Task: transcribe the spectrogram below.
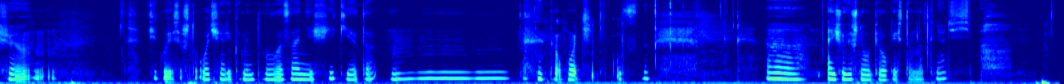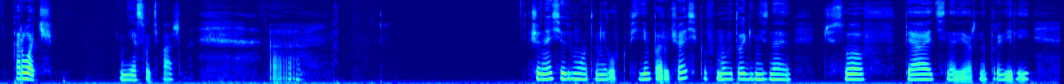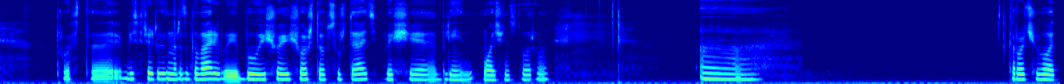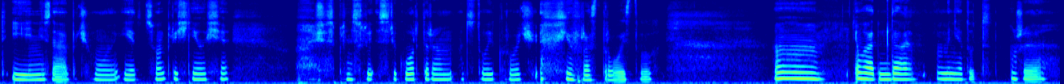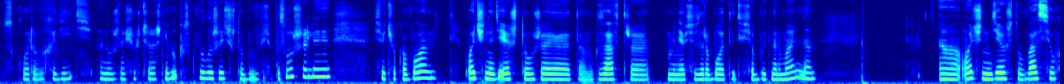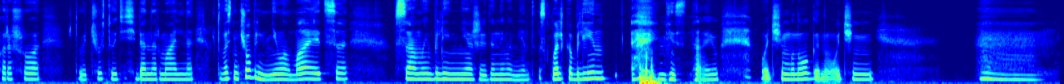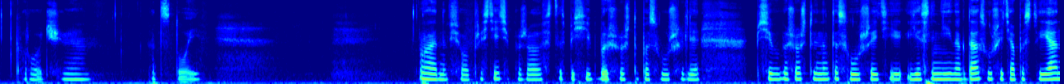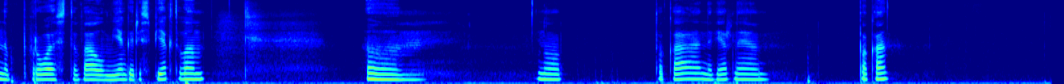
Вообще, фигу, если что, очень рекомендую. Лазанья фики, это... это очень вкусно. А, еще вишневый пирог, если там наткнетесь. Короче, не суть важно. А... Еще, знаете, я думала, там неловко посидим пару часиков. Мы в итоге, не знаю, часов пять, наверное, провели просто беспрерывно разговаривая, и было еще еще что обсуждать. Вообще, блин, очень здорово. А... Короче, вот, и не знаю, почему и этот сон приснился. Сейчас, блин, с, рекордером отстой, короче, я в расстройствах. А, ладно, да, мне тут уже скоро выходить, а нужно еще вчерашний выпуск выложить, чтобы вы все послушали, все что кого. Очень надеюсь, что уже там к завтра у меня все заработает, все будет нормально. А, очень надеюсь, что у вас все хорошо, что вы чувствуете себя нормально, что у вас ничего, блин, не ломается в самый, блин, неожиданный момент. Сколько, блин, не знаю, очень много, но очень... Короче, отстой. Ладно, все, простите, пожалуйста. Спасибо большое, что послушали. Спасибо большое, что иногда слушаете. Если не иногда слушаете, а постоянно, просто вау, мега респект вам. Но пока, наверное, пока.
